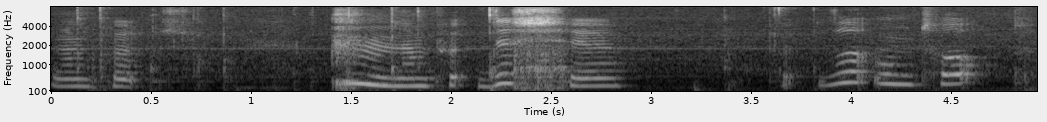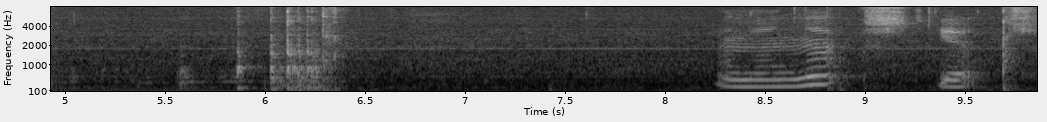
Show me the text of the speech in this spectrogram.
Then put then put this here. Put that on top. And then next get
